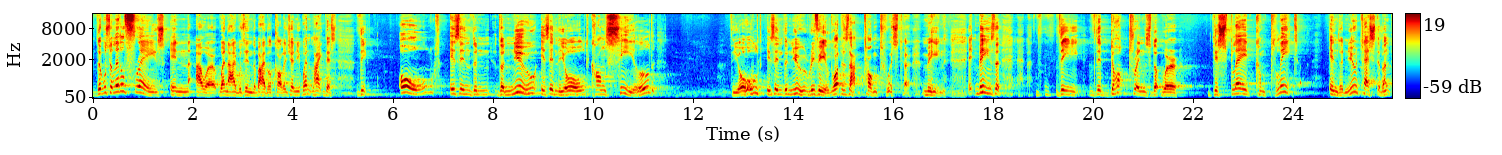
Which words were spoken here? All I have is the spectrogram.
there was a little phrase in our, when I was in the Bible college, and it went like this the old is in the, the new is in the old concealed. The old is in the new revealed. What does that tongue twister mean? It means that the, the doctrines that were displayed complete in the New Testament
